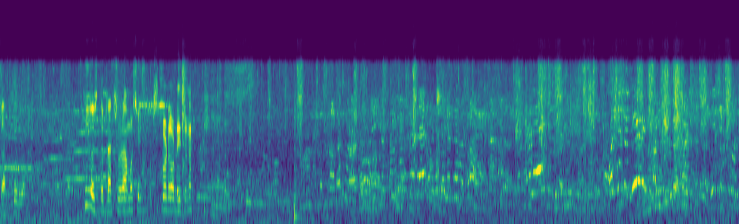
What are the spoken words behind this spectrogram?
ଟ୍ରାକ୍ କରିବା ଠିକ୍ ଅଛି ତ ଟ୍ରାକ୍ ସୋରେ ଆମର ସେ ସ୍ପଟ୍ ଅଢ଼େଇଶହ ନା Thank you.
